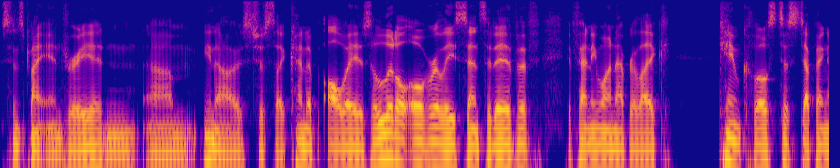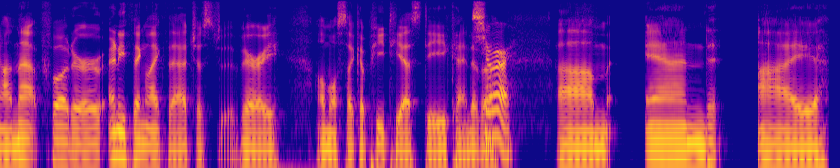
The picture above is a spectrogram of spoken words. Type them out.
since my injury and um, you know I was just like kind of always a little overly sensitive if if anyone ever like came close to stepping on that foot or anything like that just very almost like a PTSD kind of a- Sure. um, and I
